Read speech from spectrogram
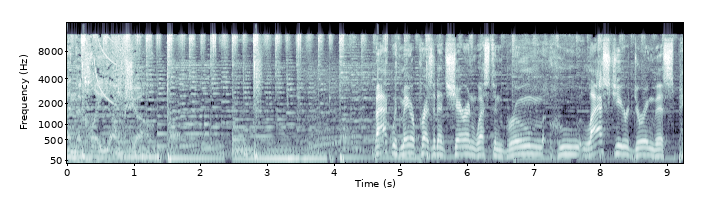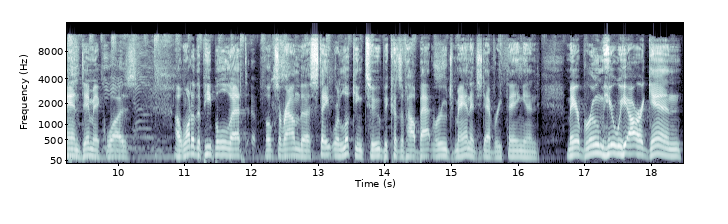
and The Clay Young Show. Back with Mayor President Sharon Weston Broome, who last year during this pandemic was uh, one of the people that folks around the state were looking to because of how Baton Rouge managed everything. And Mayor Broome, here we are again,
